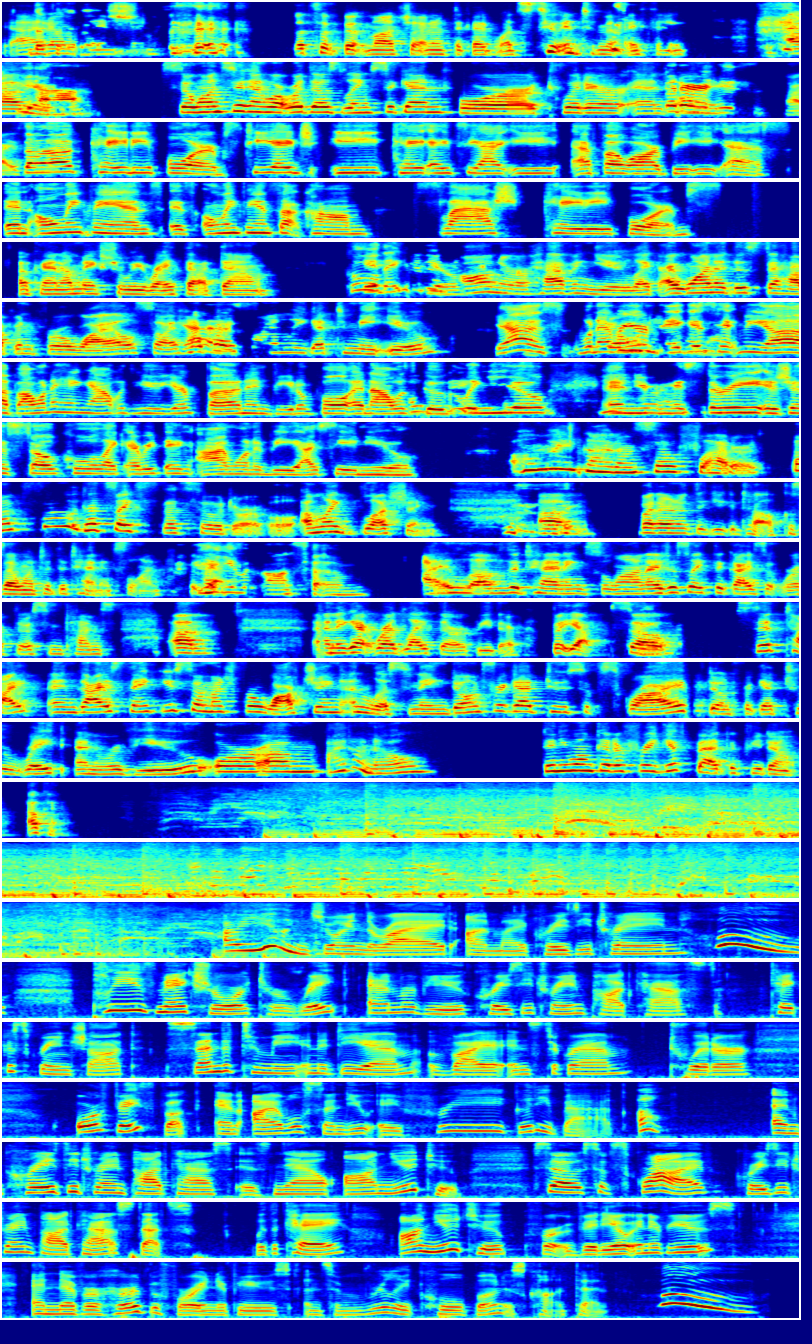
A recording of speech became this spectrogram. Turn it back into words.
Yeah, I don't blame That's a bit much. I don't think I'd want it's too intimate, I think. Um, yeah. So once again, what were those links again for Twitter and Twitter is the Katie Forbes, T H E K A T I E F O R B E S. And OnlyFans is onlyfans.com slash Katie Forbes. Okay, and I'll make sure we write that down. Cool, it's thank been you. an honor having you. Like I wanted this to happen for a while, so I yes. hope I finally get to meet you. Yes. Whenever Don't you're in Vegas, hit me up. I want to hang out with you. You're fun and beautiful. And I was okay. Googling you and your history is just so cool. Like everything I want to be, I see in you. Oh my God. I'm so flattered. That's so, that's like, that's so adorable. I'm like blushing. Um, but I don't think you can tell because I went to the tanning salon. But yes, you look awesome. I love the tanning salon. I just like the guys that work there sometimes. Um, and I get red light therapy there. But yeah, so sit tight. And guys, thank you so much for watching and listening. Don't forget to subscribe. Don't forget to rate and review, or um, I don't know. Then you won't get a free gift bag if you don't. Okay. Are you enjoying the ride on my crazy train? Woo! Please make sure to rate and review Krazy Train Podcast take a screenshot, send it to me in a DM via Instagram, Twitter, or Facebook, and I will send you a free goodie bag. Oh, and Krazy Train Podcast is now on YouTube. So subscribe, Krazy Train Podcast, that's with a K, on YouTube for video interviews and never heard before interviews and some really cool bonus content. Woo!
